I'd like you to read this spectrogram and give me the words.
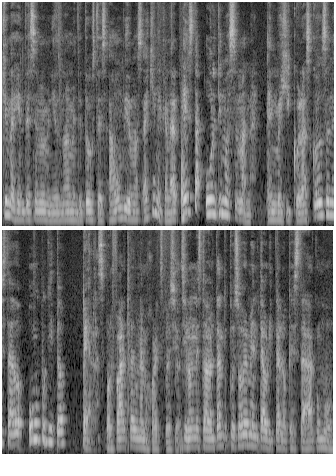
¿Qué onda gente? Sean bienvenidos nuevamente todos ustedes a un video más aquí en el canal. Esta última semana en México las cosas han estado un poquito perras, por falta de una mejor expresión. Si no han estado al tanto, pues obviamente ahorita lo que está como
